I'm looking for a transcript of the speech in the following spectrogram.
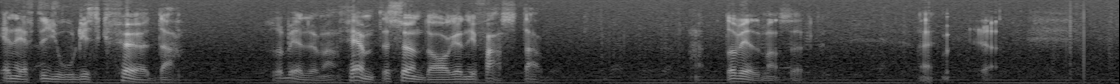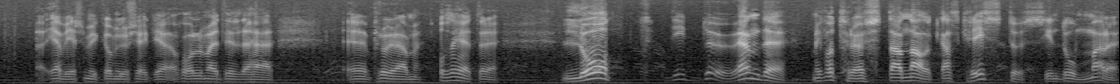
än efter jordisk föda. Så bedrar man. Femte söndagen i fastan. Då bedrar man så. Jag ber så mycket om ursäkt. Jag håller mig till det här eh, programmet. Och så heter det Låt de döende med förtröstan nalkas Kristus, sin domare,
